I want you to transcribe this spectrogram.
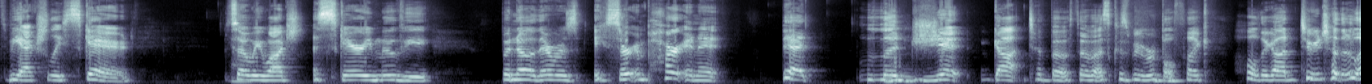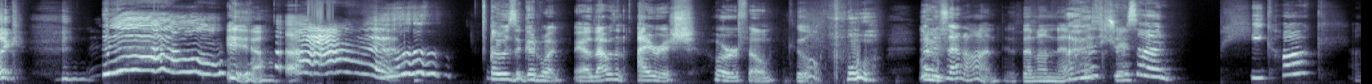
to be actually scared, so we watched a scary movie. But no, there was a certain part in it that legit got to both of us because we were both like holding on to each other, like, no! Yeah. Ah! That was a good one. Yeah, that was an Irish horror film. Cool. Whew. What Uh, is that on? Is that on I Netflix? think it was on Peacock. Oh,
